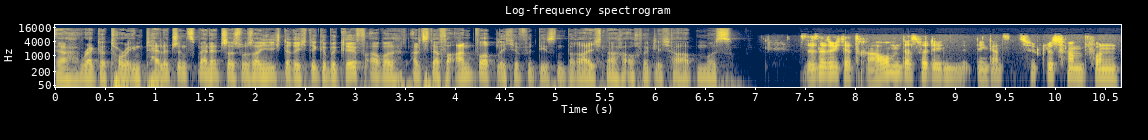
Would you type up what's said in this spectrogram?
ja, Regulatory Intelligence Manager ist wahrscheinlich nicht der richtige Begriff, aber als der Verantwortliche für diesen Bereich nachher auch wirklich haben muss. Das ist natürlich der Traum, dass wir den, den ganzen Zyklus haben von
